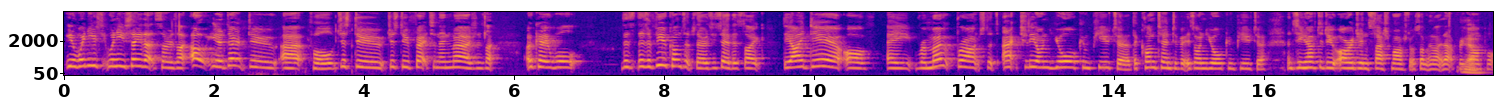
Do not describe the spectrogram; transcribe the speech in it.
you know when you when you say that somebody's like oh you know don't do uh, pull just do just do fetch and then merge and it's like okay well there's there's a few concepts there as you say there's like the idea of a remote branch that's actually on your computer, the content of it is on your computer, and so you have to do origin slash master or something like that, for yeah. example.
